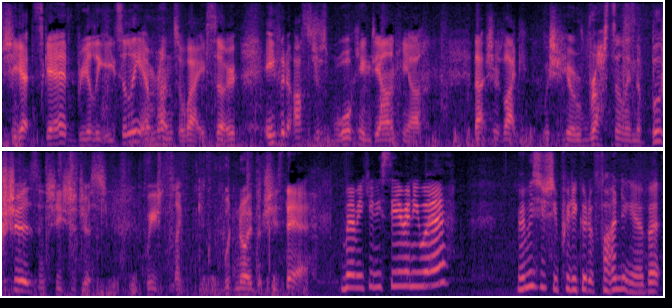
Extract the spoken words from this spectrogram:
she gets scared really easily and runs away. So even us just walking down here, that should like we should hear a rustle in the bushes and she should just we like would know that she's there. Remy, can you see her anywhere? Remy's usually pretty good at finding her, but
